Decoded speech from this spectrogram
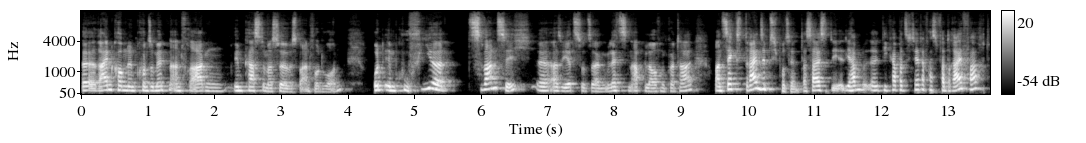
äh, reinkommenden Konsumentenanfragen im Customer Service beantwortet wurden. Und im Q4 20, äh, also jetzt sozusagen im letzten abgelaufenen Quartal, waren es 73 Prozent. Das heißt, die, die haben äh, die Kapazität fast verdreifacht,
